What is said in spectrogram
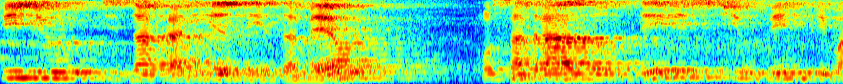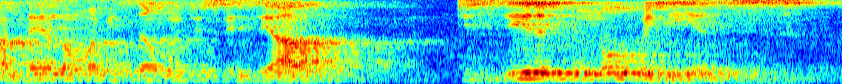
filho de Zacarias e Isabel, consagrado desde o ventre materno a uma missão muito especial de ser um novo Elias,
